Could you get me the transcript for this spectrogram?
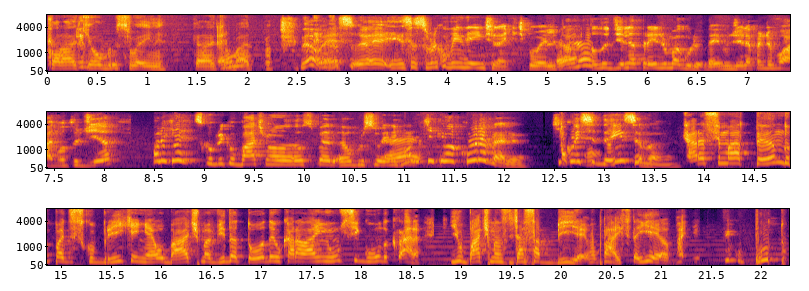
Caralho, que é o Bruce Wayne. Caralho, que é o É. Batman. Não, é, é- isso é super conveniente, né? Que tipo, ele tá. É. Todo dia ele aprende um bagulho. Daí no dia ele aprende a voar. No outro dia, olha aqui, descobri que o Batman é o, super, é o Bruce Wayne. É. Mano, que, que loucura, velho. Que coincidência, mano. O cara se matando pra descobrir quem é o Batman a vida toda e o cara lá em um segundo, cara. E o Batman já sabia. Eu, Pá, isso daí é. pá, Eu fico puto,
